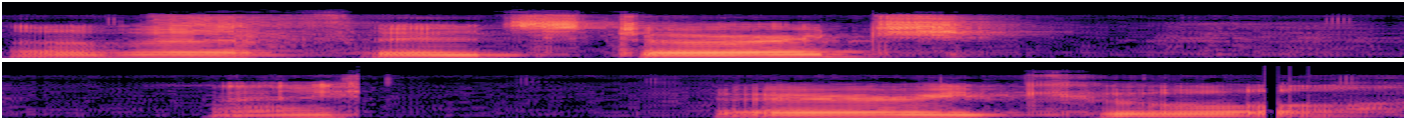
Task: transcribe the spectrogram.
little bit of food storage. Nice. Very cool.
